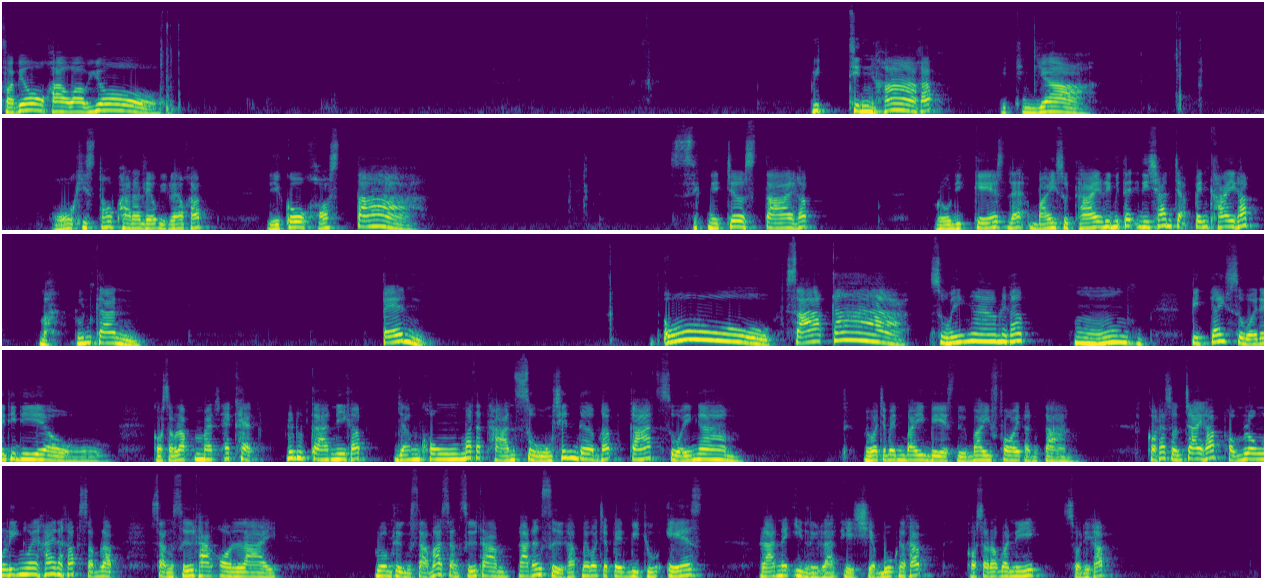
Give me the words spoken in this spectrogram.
ฟาบิโอ คาวาวิโอวิทินห้าครับ วิทินยาโอ้คริสตัลพาราเรลอีกแล้วครับดิโก้คอสตา ซิกเนเจอร์สไตล์ครับโรดิเกสและใบสุดท้าย Limited Edition จะเป็นใครครับ มาลุ้นกัน เป็น โอ้ซาก้า สวยงามเลยครับปิดได้สวยเลยทีเดียว ก็สำหรับ Match a t t a c ฤดูกาลนี้ครับ ยังคงมาตรฐานสูงเช่นเดิมครับ การ์ดสวยงาม ไม่ว่าจะเป็นใบเบสหรือใบฟอยต่างๆ ก็ถ้าสนใจครับ ผมลงลิงก์ไว้ให้นะครับสำหรับสั่งซื้อทางออนไลน์ รวมถึงสามารถสั่งซื้อตามร้านหนังสือครับ ไม่ว่าจะเป็น B2S ร้านในอินหรือร้านเอเชียบุ๊กนะครับก็สำหรับวันนี้ สวัสดีครับ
